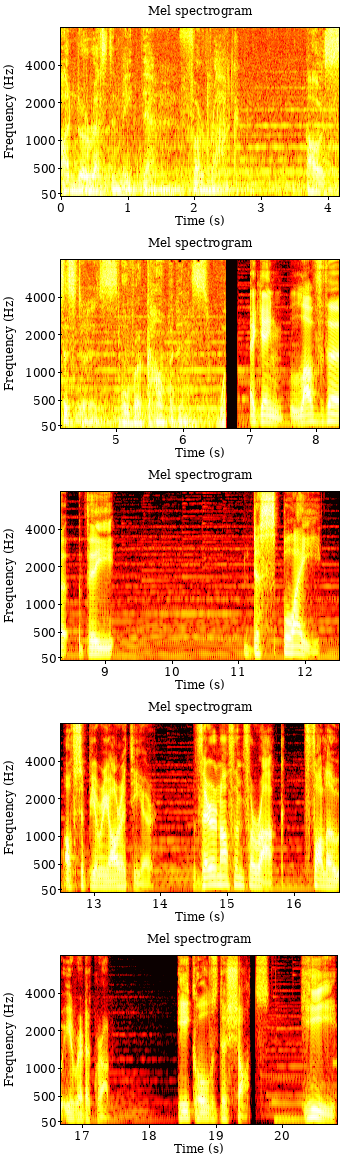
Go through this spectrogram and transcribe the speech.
underestimate them, Fyrakk. Our sister's overconfidence. Again, love the the display of superiority here. Vyranoth and Fyrakk follow Iridikron. He calls the shots. He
